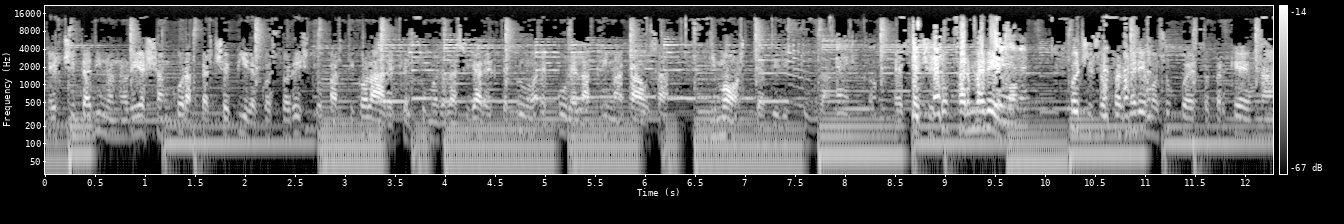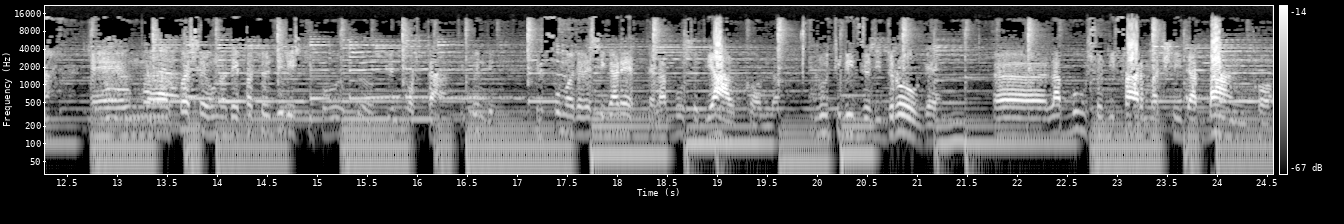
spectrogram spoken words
e il cittadino non riesce ancora a percepire questo rischio particolare che è il fumo della sigaretta, eppure è la prima causa di morte addirittura. Ecco. E poi ci soffermeremo, poi ci soffermeremo su questo perché è una, è un, questo è uno dei fattori di rischio più, più importanti. Quindi il fumo delle sigarette, l'abuso di alcol, l'utilizzo di droghe, eh, l'abuso di farmaci da banco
